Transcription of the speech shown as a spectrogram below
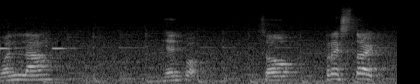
1 lang, yan po. So, press start.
